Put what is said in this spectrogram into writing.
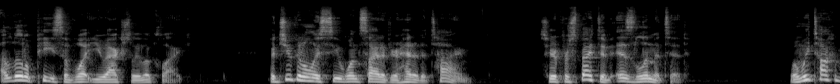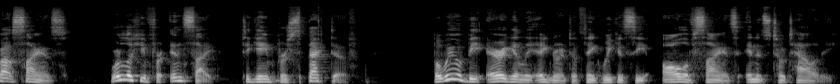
a little piece of what you actually look like. But you can only see one side of your head at a time, so your perspective is limited. When we talk about science, we're looking for insight to gain perspective, but we would be arrogantly ignorant to think we could see all of science in its totality.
